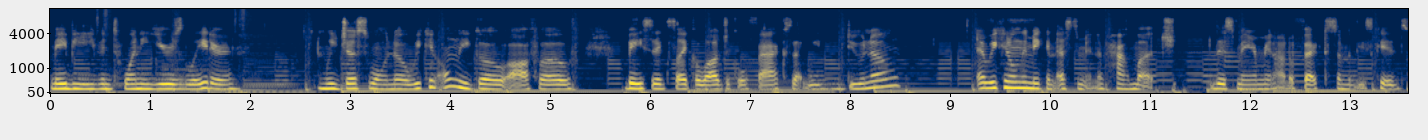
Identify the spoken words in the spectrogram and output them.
maybe even 20 years later. We just won't know. We can only go off of basic psychological facts that we do know, and we can only make an estimate of how much this may or may not affect some of these kids.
